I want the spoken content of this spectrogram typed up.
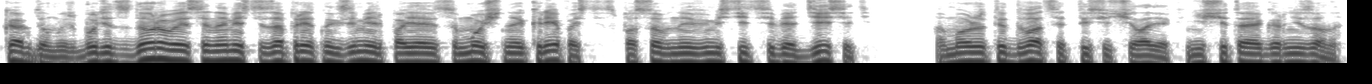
Как думаешь, будет здорово, если на месте запретных земель появится мощная крепость, способная вместить в себя 10, а может и 20 тысяч человек, не считая гарнизона?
